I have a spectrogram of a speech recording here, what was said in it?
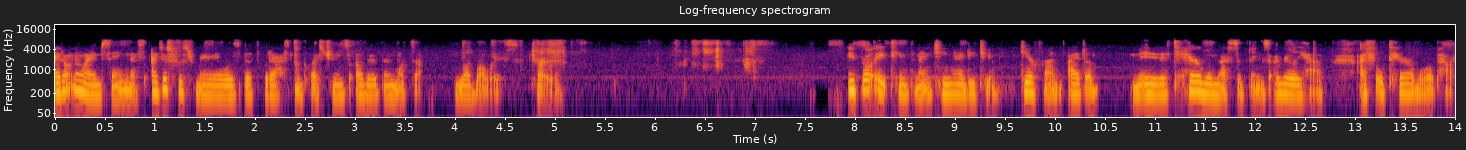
I don't know why I'm saying this. I just wish Mary Elizabeth would ask me questions other than what's up. Love always, Charlie. April 18th, 1992. Dear friend, I have made a terrible mess of things. I really have. I feel terrible about,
